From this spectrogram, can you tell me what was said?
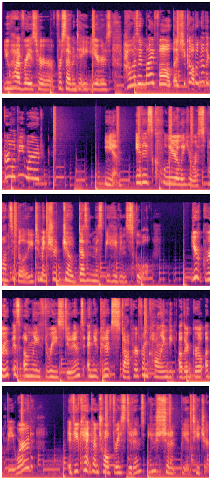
You have raised her for seven to eight years. How is it my fault that she called another girl a B word? EM. It is clearly your responsibility to make sure Joe doesn't misbehave in school. Your group is only three students, and you couldn't stop her from calling the other girl a B word? If you can't control three students, you shouldn't be a teacher.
